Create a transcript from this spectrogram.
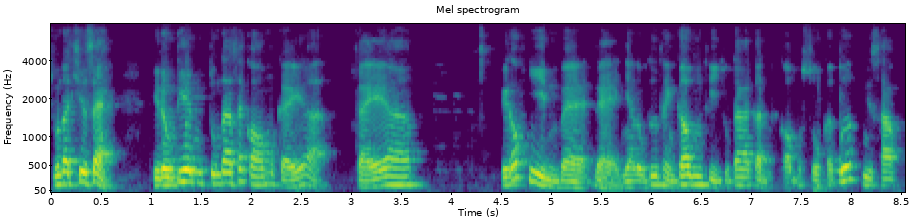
chúng ta chia sẻ thì đầu tiên chúng ta sẽ có một cái à, cái à, cái góc nhìn về để nhà đầu tư thành công thì chúng ta cần có một số các bước như sau.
